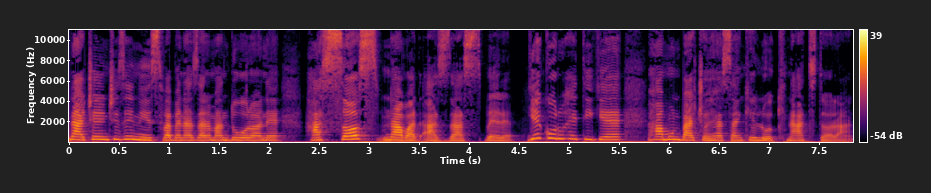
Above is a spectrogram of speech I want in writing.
نه چنین چیزی نیست و به نظر من دوران حساس نباید از دست بره یه گروه دیگه همون بچههایی هستن که لکنت دارن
